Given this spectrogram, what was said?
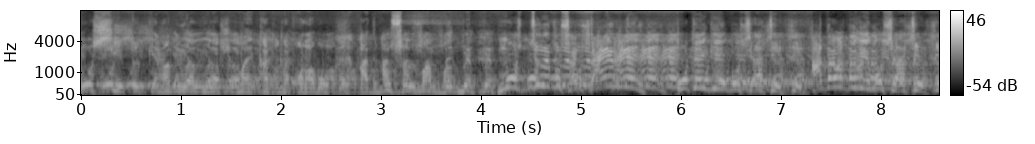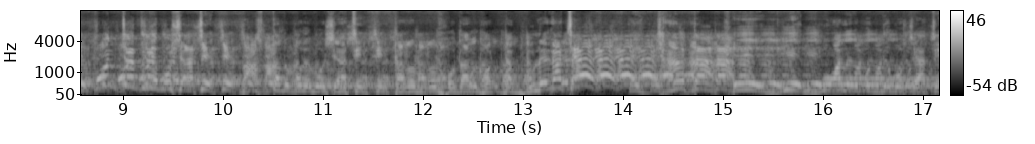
বসিয়ে তোকে আমি আল্লাহ সময় কাটানো করাবো। আজ মুসলমান দেখবেন, মসজিদে বসে টাইম নেই। কোর্টে গিয়ে বসে আছে, আদালতে গিয়ে বসে আছে, পঞ্চায়েতে গিয়ে বসে আছে, রাস্তার উপরে বসে আছে। কারণ খোদার ঘরটা ভুলে গেছে, তাই ঝাঁটা খেয়ে গিয়ে গোয়ালের মধ্যে বসে আছে।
